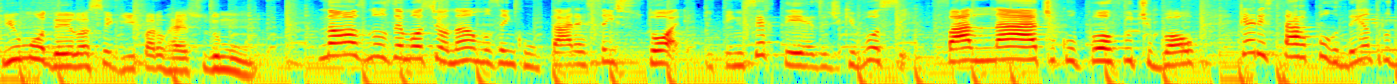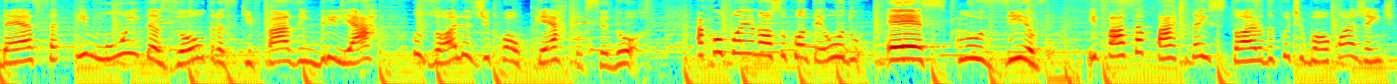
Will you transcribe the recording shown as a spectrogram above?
e um modelo a seguir para o resto do mundo. Nós nos emocionamos em contar essa história e tenho certeza de que você, fanático por futebol, quer estar por dentro dessa e muitas outras que fazem brilhar os olhos de qualquer torcedor. Acompanhe o nosso conteúdo exclusivo e faça parte da história do futebol com a gente.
